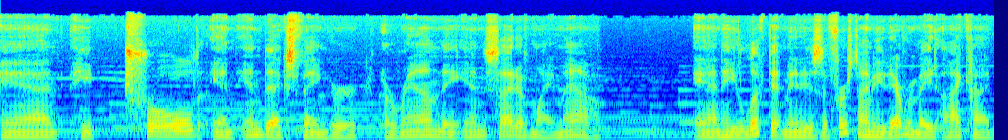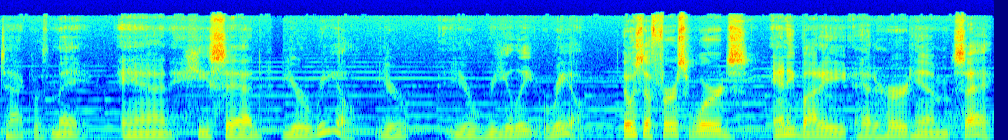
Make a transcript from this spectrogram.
and he trolled an index finger around the inside of my mouth. And he looked at me, and it was the first time he'd ever made eye contact with me. And he said, You're real. You're, you're really real. Those are the first words anybody had heard him say.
